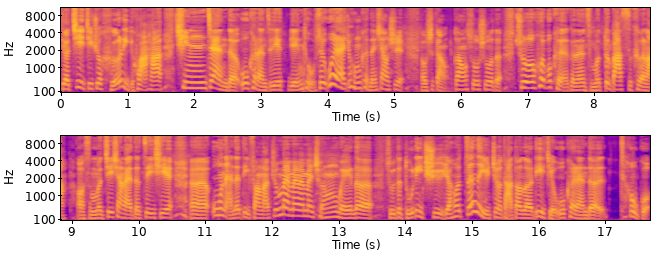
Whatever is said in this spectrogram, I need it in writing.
要借机去合理化他侵占的乌克兰这些领土。所以未来就很可能像是老师刚刚刚说说的，说会不可能可能什么顿巴斯克啦，哦，什么接下来的这些呃乌南的地方啦，就慢慢慢慢成为了所谓的独立区，然后真的也就达到了裂解乌克兰的后果，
